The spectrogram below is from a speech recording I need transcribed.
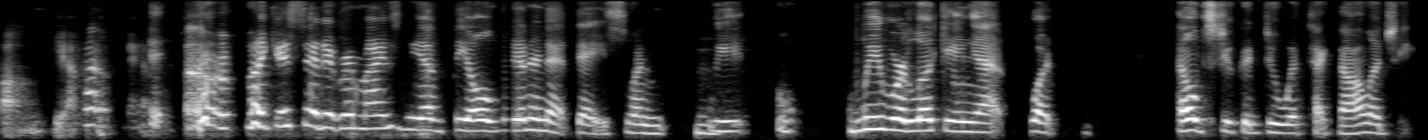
um, yeah. Uh, like I said, it reminds me of the old internet days when mm. we we were looking at what else you could do with technology.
